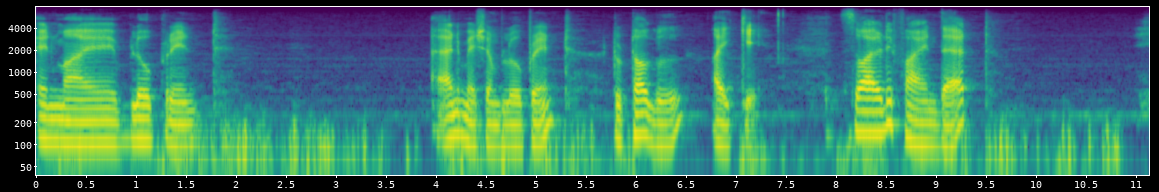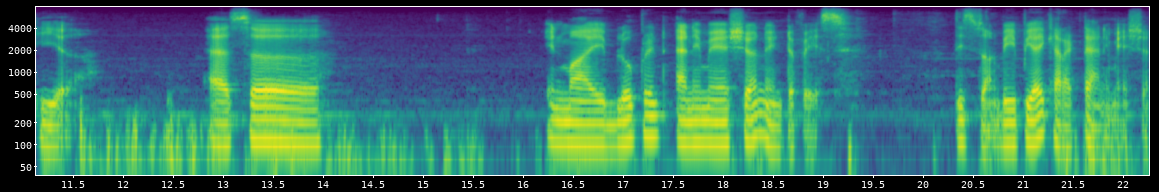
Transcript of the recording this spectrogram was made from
in my blueprint animation blueprint to toggle IK so I'll define that here as a in my blueprint animation interface. This one BPI character animation.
